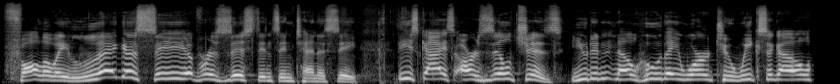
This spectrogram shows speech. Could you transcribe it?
follow a legacy of resistance in Tennessee. These guys are zilches. You didn't know who they were two weeks ago,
